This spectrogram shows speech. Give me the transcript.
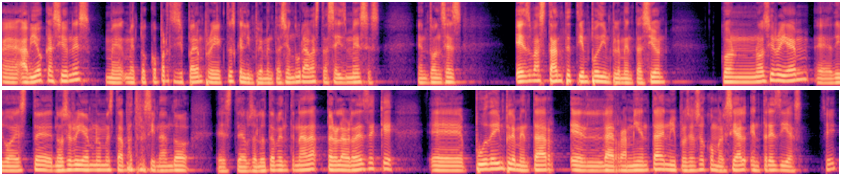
había ocasiones me, tocó participar en proyectos que la implementación duraba hasta seis meses. Entonces, es bastante tiempo de implementación. Con NoCRM, eh, digo, este NoCRM no me está patrocinando este, absolutamente nada, pero la verdad es de que eh, pude implementar la herramienta en mi proceso comercial en tres días, ¿sí?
